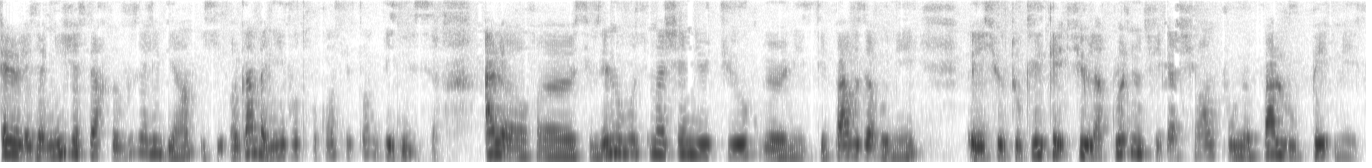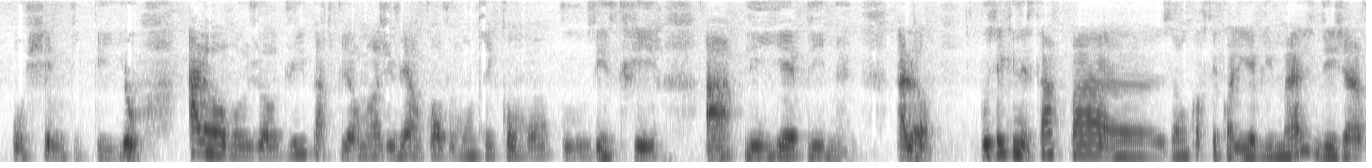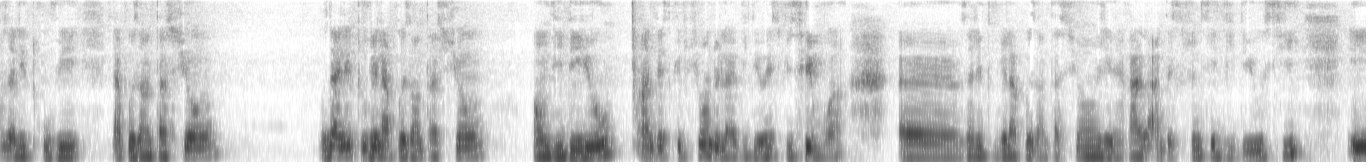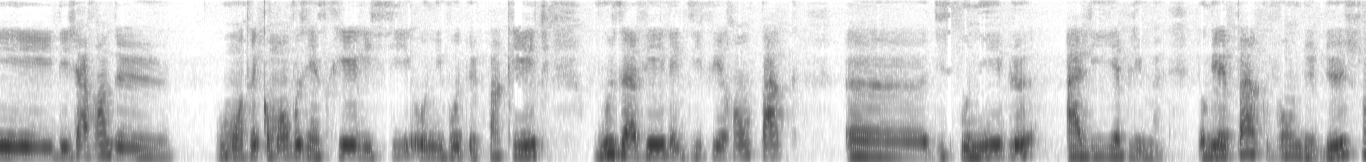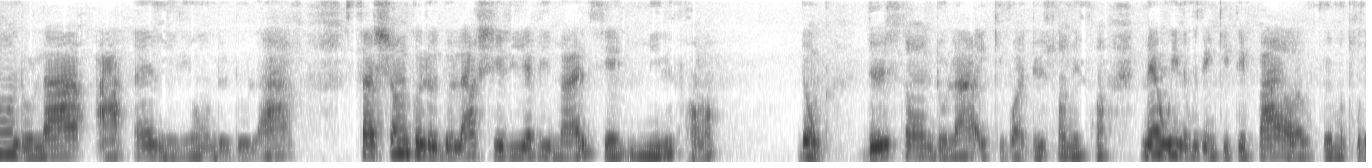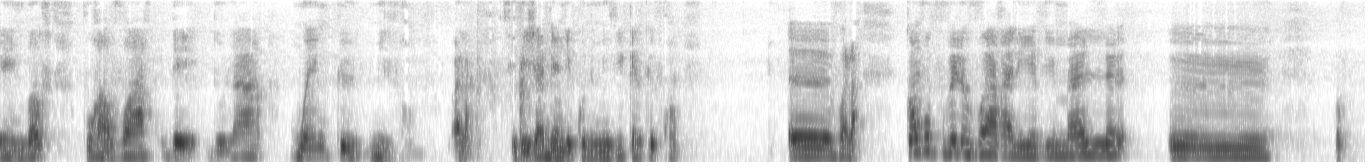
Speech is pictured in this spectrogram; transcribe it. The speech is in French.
Hello les amis, j'espère que vous allez bien. Ici Olga Mbani, votre consultante business. Alors, euh, si vous êtes nouveau sur ma chaîne YouTube, euh, n'hésitez pas à vous abonner et surtout cliquez sur la cloche de notification pour ne pas louper mes prochaines vidéos. Alors aujourd'hui particulièrement, je vais encore vous montrer comment vous inscrire à l'IEB Alors, pour ceux qui ne savent pas euh, encore c'est quoi l'IEB déjà vous allez trouver la présentation vous allez trouver la présentation en vidéo, en description de la vidéo, excusez-moi. Euh, vous allez trouver la présentation générale en description de cette vidéo aussi. Et déjà, avant de vous montrer comment vous inscrire ici au niveau de package, vous avez les différents packs euh, disponibles à l'IEB Donc, les packs vont de 200 dollars à 1 million de dollars sachant que le dollar chez l'IEB c'est 1000 francs. Donc, 200 dollars équivaut à 200 000 francs. Mais oui, ne vous inquiétez pas, euh, vous pouvez me trouver une box pour avoir des dollars moins que 1000 francs. Voilà, c'est déjà bien d'économiser quelques francs. Euh, voilà, comme vous pouvez le voir à l'IEB euh,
